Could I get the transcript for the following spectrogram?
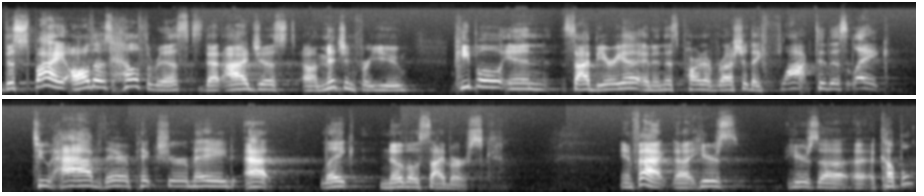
despite all those health risks that I just uh, mentioned for you, People in Siberia and in this part of Russia, they flock to this lake to have their picture made at Lake Novosibirsk. In fact, uh, here's, here's a, a couple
